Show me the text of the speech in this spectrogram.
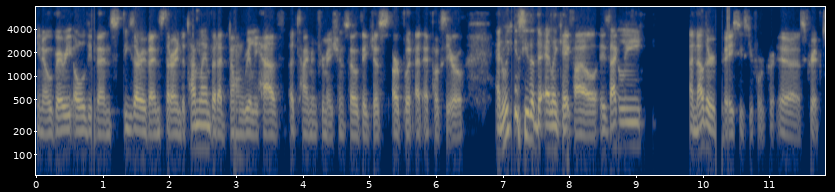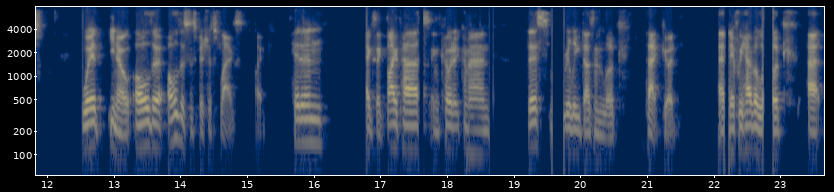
you know, very old events. These are events that are in the timeline, but I don't really have a time information. So they just are put at epoch zero. And we can see that the LNK file is actually another base64 uh, script with, you know, all the all the suspicious flags like hidden, exec bypass, encoded command, this really doesn't look that good. And if we have a look at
